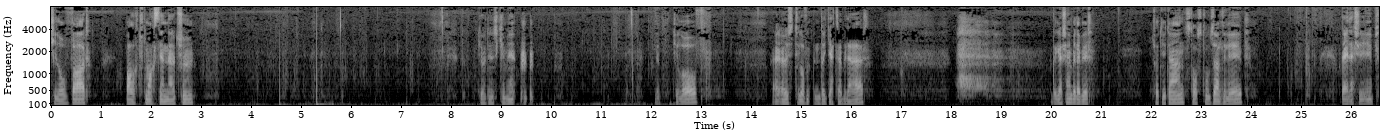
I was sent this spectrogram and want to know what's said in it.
tilov var, balıq tutmaq istəyənlər üçün. Gördüyünüz kimi tilov öz tilovunu da gətirə bilər. Burada qəşəng belə bir kötükdən stol stul düzəldilib. Burada əyləşib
